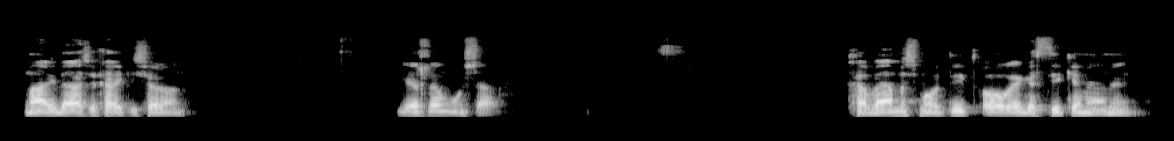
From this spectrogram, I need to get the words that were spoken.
מה ההגדרה שלך לכישלון? להיות לא מאושר. חוויה משמעותית או רגע שיא כמאמן?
